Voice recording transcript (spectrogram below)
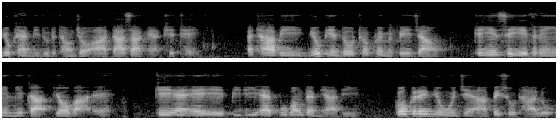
မြို့ခံပြည်သူတထောင်ကျော်အားဓာစာခံဖြစ်ထိန်အထာပြီးမြို့ပြင်သို့ထွက်ခွင့်မပေးကြောင်းကရင်စစ်ရေးတရင်ရင်းမြစ်ကပြောပါတယ် KNAA PDF ပူးပေါင်းတပ်များသည်ကော့ကရိတ်မြို့ဝန်းကျင်အားပိတ်ဆို့ထားလို့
